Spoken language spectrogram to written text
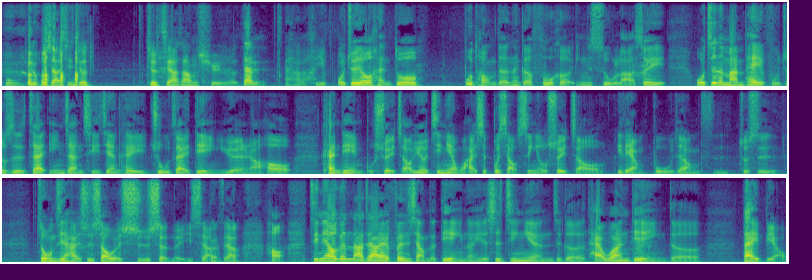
部，就不小心就 就加上去了。但我觉得有很多不同的那个复合因素啦，所以我真的蛮佩服，就是在影展期间可以住在电影院，然后看电影不睡着。因为今年我还是不小心有睡着一两部这样子，就是中间还是稍微失神了一下。这样好，今天要跟大家来分享的电影呢，也是今年这个台湾电影的代表。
